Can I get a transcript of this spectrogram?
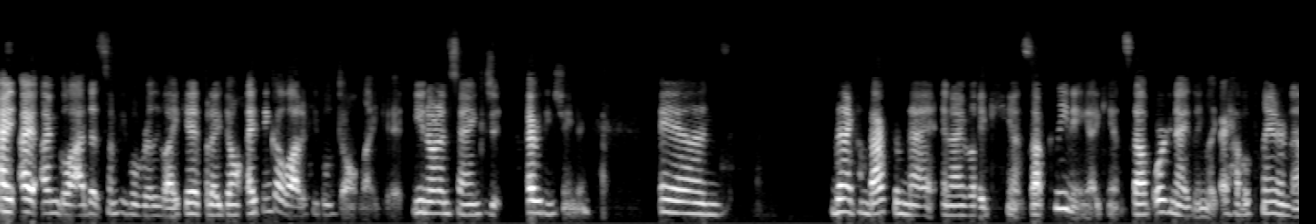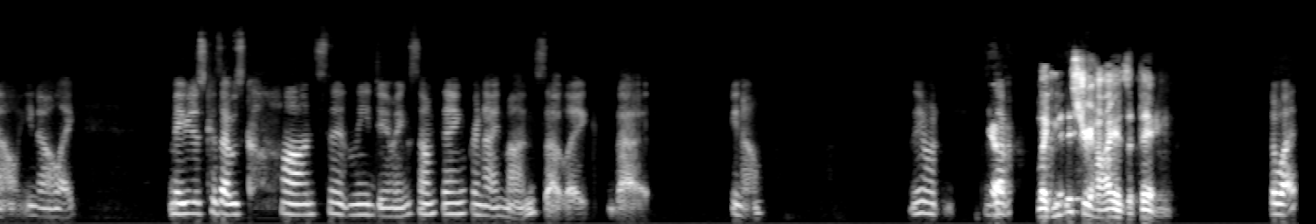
I, I, I'm glad that some people really like it, but I don't. I think a lot of people don't like it. You know what I'm saying? Because everything's changing. And then I come back from that, and I like can't stop cleaning. I can't stop organizing. Like I have a planner now. You know, like maybe just because I was constantly doing something for nine months that like that, you know, you know, Yeah. that- Like ministry high is a thing. the what?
